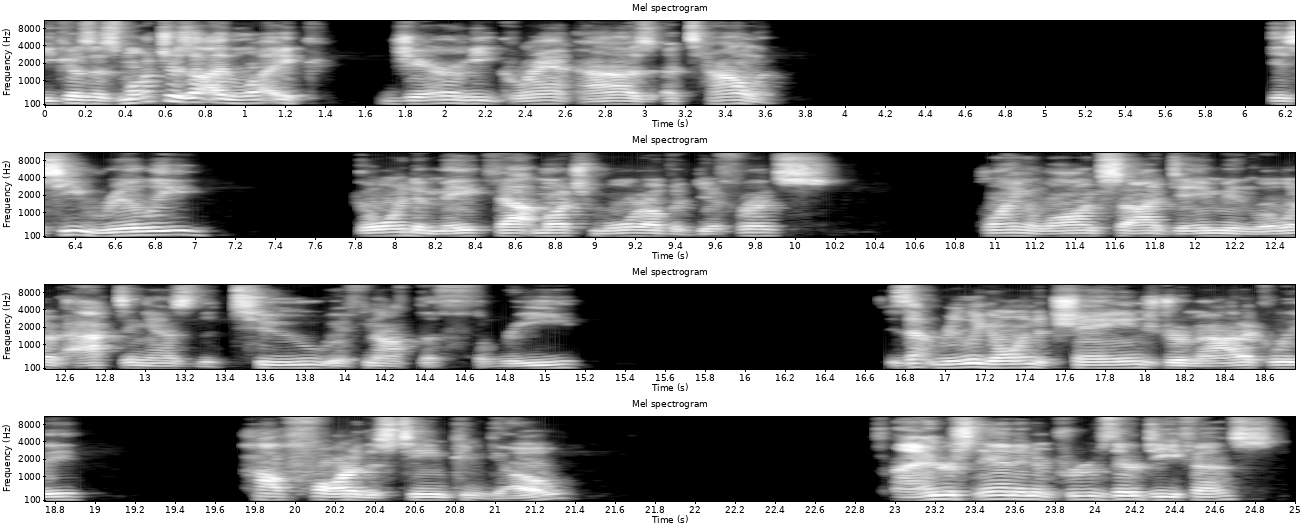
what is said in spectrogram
Because as much as I like Jerami Grant as a talent, is he really going to make that much more of a difference playing alongside Damian Lillard, acting as the two, if not the three. Is that really going to change dramatically how far this team can go? I understand it improves their defense.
